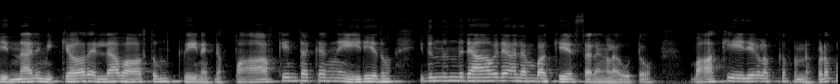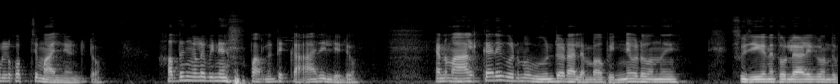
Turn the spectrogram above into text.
എന്നാലും മിക്കവാറും എല്ലാ ഭാഗത്തും ക്ലീനാണ് പിന്നെ പാർക്കിന്റെ ഒക്കെ അങ്ങ് ഏരിയ ചെയ്തും ഇതിൽ നിന്ന് രാവിലെ അലമ്പാക്കിയ സ്ഥലങ്ങളാവും കേട്ടോ ബാക്കി ഏരിയകളൊക്കെ ഫ്രണ്ട് ഇവിടെ ഫുള്ള് കുറച്ച് മാലിന്യമുണ്ട് കേട്ടോ അത് നിങ്ങൾ പിന്നെ പറഞ്ഞിട്ട് കാര്യമില്ലല്ലോ. കാരണം ആൾക്കാർ കൂടുമ്പോൾ വീണ്ടും ഇവിടെ അലമ്പാവും. പിന്നെ ഇവിടെ വന്ന് ശുചീകരണ തൊഴിലാളികൾ വന്ന്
